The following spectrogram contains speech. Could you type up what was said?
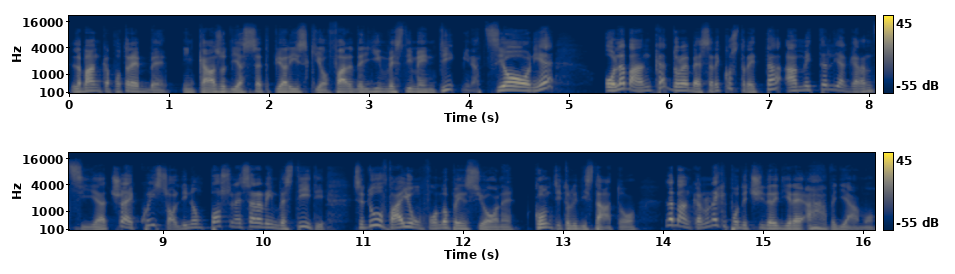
La banca potrebbe, in caso di asset più a rischio, fare degli investimenti in azioni, eh? O la banca dovrebbe essere costretta a metterli a garanzia, cioè quei soldi non possono essere reinvestiti. Se tu fai un fondo pensione con titoli di Stato, la banca non è che può decidere di dire, ah, vediamo,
